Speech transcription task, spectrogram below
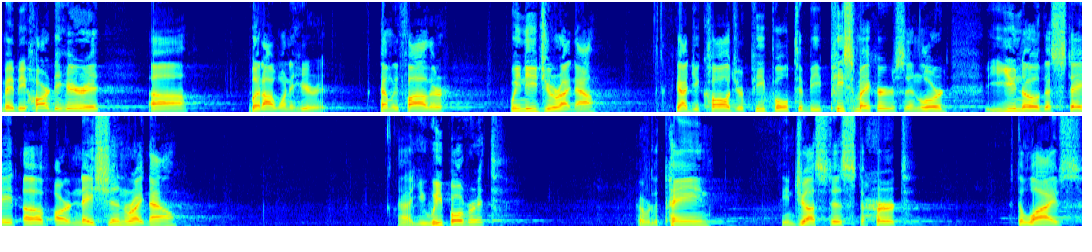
may be hard to hear it, uh, but I want to hear it. Heavenly Father, we need you right now. God, you called your people to be peacemakers, and Lord, you know the state of our nation right now. Uh, you weep over it, over the pain, the injustice, the hurt, the lives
